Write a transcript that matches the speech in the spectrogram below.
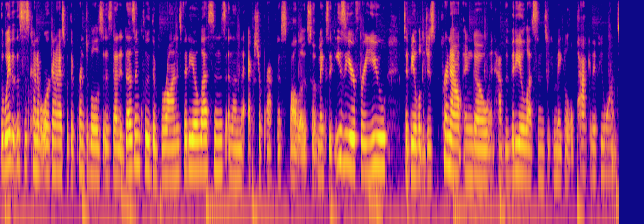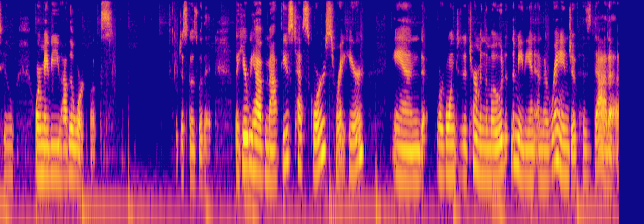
The way that this is kind of organized with the printables is that it does include the bronze video lessons and then the extra practice follows. So it makes it easier for you to be able to just print out and go and have the video lessons. You can make a little packet if you want to, or maybe you have the workbooks. It just goes with it. But here we have Matthew's test scores right here. And we're going to determine the mode, the median, and the range of his data.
